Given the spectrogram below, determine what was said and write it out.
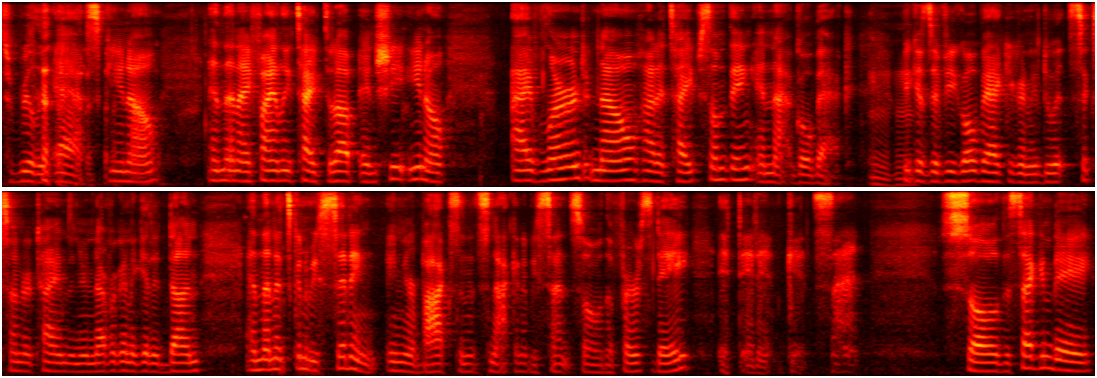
To really ask, you know? And then I finally typed it up and she you know, I've learned now how to type something and not go back. Because if you go back, you're going to do it 600 times and you're never going to get it done. And then it's going to be sitting in your box and it's not going to be sent. So the first day, it didn't get sent. So the second day,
